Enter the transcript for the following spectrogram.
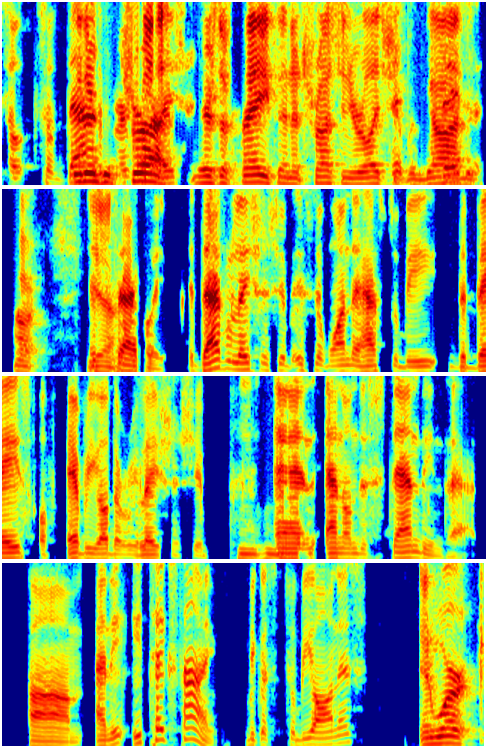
So, so that's there's a trust. There's a faith and a trust in your relationship with God. Yeah. Exactly. That relationship is the one that has to be the base of every other relationship, mm-hmm. and and understanding that um, and it, it takes time because to be honest and work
